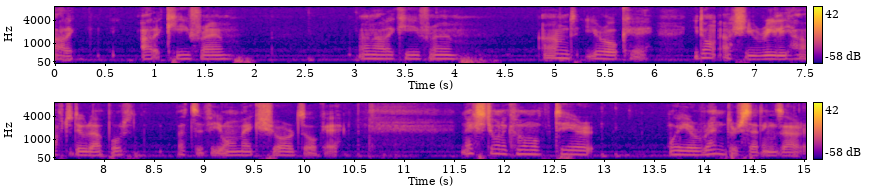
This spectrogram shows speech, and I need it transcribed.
add a, add a keyframe and add a keyframe and you're okay. You don't actually really have to do that but that's if you want to make sure it's okay. Next you want to come up to your where your render settings are.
